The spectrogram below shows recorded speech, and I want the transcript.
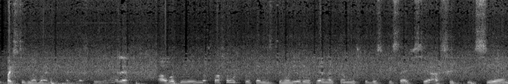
почти глобальную поддержку Израиля, а вот не способствует, а не стимулирует ли она к тому, чтобы списать все ошибки, все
